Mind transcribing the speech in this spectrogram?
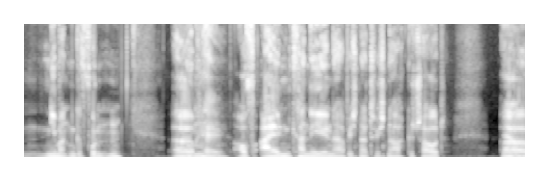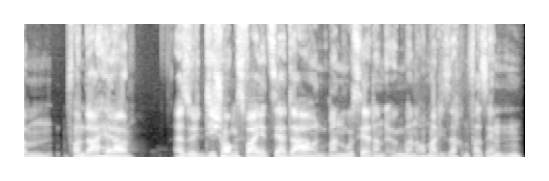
niemanden gefunden. Ähm, Okay. Auf allen Kanälen habe ich natürlich nachgeschaut. Ja. Ähm, von daher, also die Chance war jetzt ja da und man muss ja dann irgendwann auch mal die Sachen versenden.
